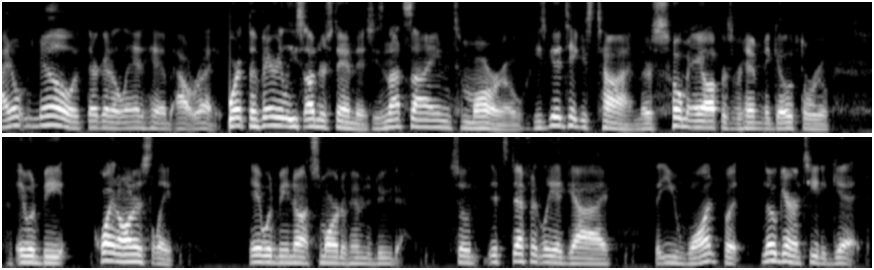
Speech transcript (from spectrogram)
I don't know if they're going to land him outright. Or at the very least, understand this. He's not signing tomorrow. He's going to take his time. There's so many offers for him to go through. It would be quite honestly, it would be not smart of him to do that. So it's definitely a guy that you want, but no guarantee to get.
